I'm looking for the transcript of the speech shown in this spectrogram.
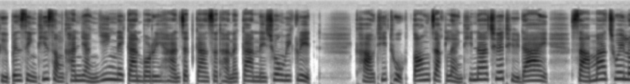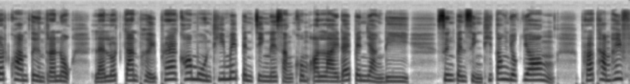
ถือเป็นสิ่งที่สำคัญอย่างยิ่งในการบริหารจัดการสถานการณ์ในช่วงวิกฤต ข่าวที่ถูกต้องจากแหล่งที่น่าเชื่อถือได้ สามารถช่วยลดความตื่นตระหนก และลดการเผยแพร่ข้อมูลที่ไม่เป็นจริงในสังคมออนไลน์ได้เป็นอย่างดี ซึ่งเป็นสิ่งที่ต้องยกย่อง เพราะทำให้แฟ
